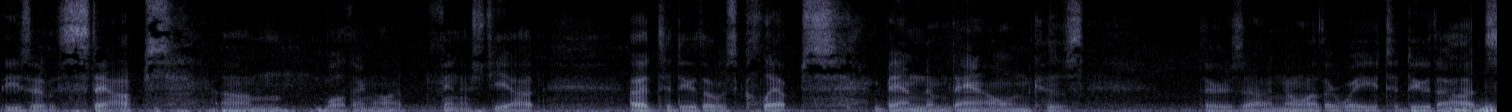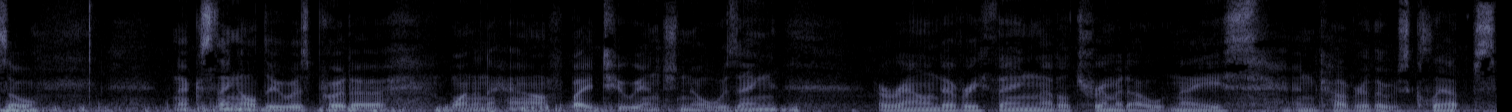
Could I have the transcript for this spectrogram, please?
these are the steps. Um, well, they're not finished yet. I had to do those clips, bend them down because there's uh, no other way to do that. So next thing I'll do is put a one and a half by two inch nosing around everything. That'll trim it out nice and cover those clips.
